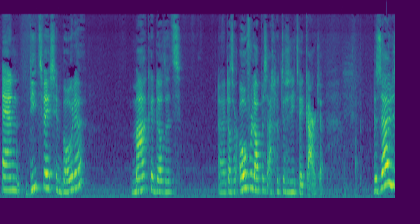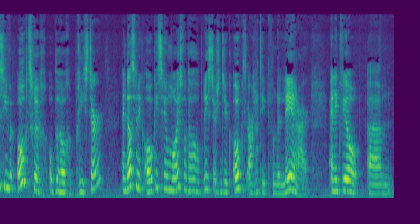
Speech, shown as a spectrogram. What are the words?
En die twee symbolen maken dat, het, uh, dat er overlap is eigenlijk tussen die twee kaarten. De zuilen zien we ook terug op de hoge priester. En dat vind ik ook iets heel moois, want de hoge priester is natuurlijk ook het archetype van de leraar. En ik wil um,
